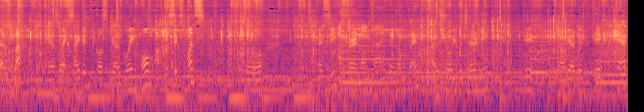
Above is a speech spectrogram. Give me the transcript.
Beltola. So we are so excited because we are going home after six months. So let's see. After a long time. After a long time, I will show you the journey. Okay, now we are going to take cab,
